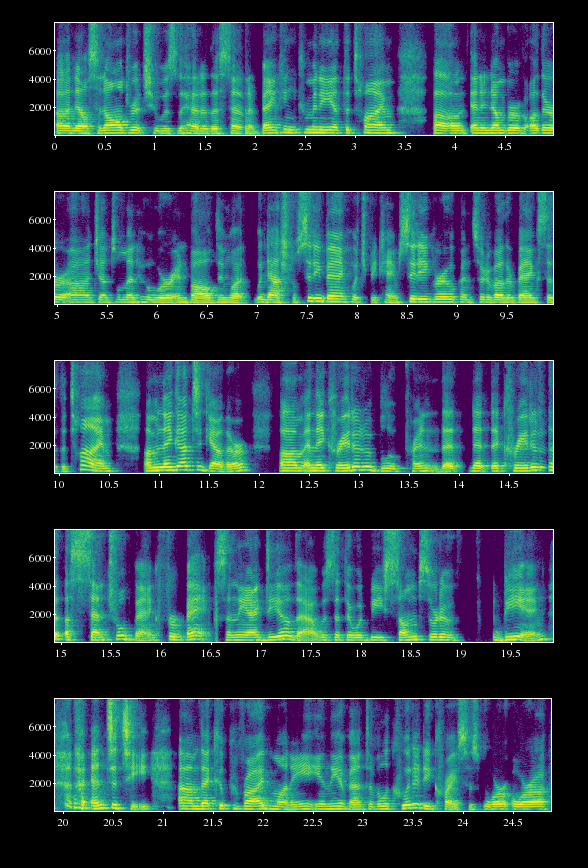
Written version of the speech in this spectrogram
uh, Nelson Aldrich, who was the head of the Senate Banking Committee at the time, um, and a number of other uh, gentlemen who were involved in what National City Bank, which became Citigroup, and sort of other banks at the time. Um, and they got together um, and they created a blueprint that, that, that created a central bank for banks. And the idea of that was that there would be some sort of being entity um, that could provide money in the event of a liquidity crisis or or a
